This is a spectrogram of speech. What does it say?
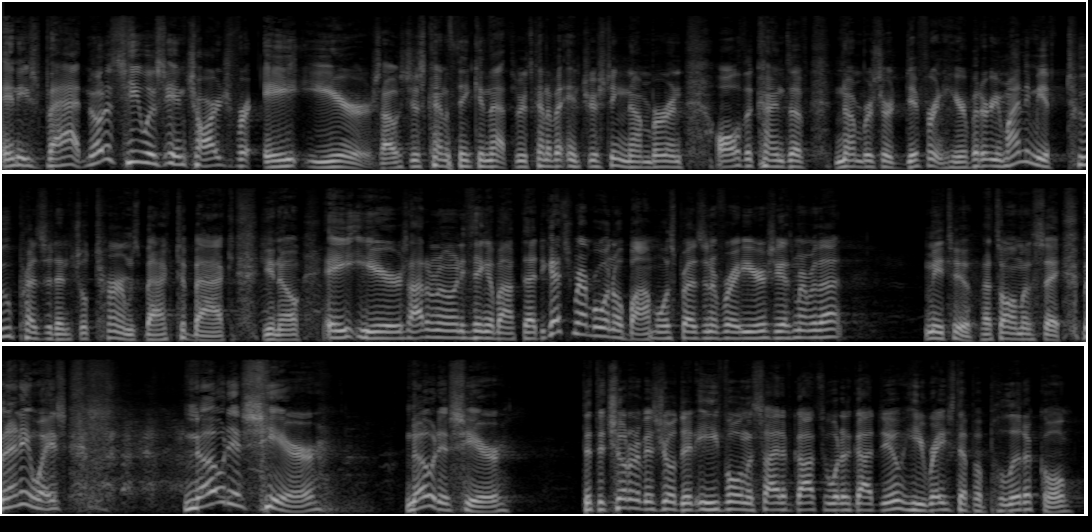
And he's bad. Notice he was in charge for eight years. I was just kind of thinking that through. It's kind of an interesting number, and all the kinds of numbers are different here, but it reminded me of two presidential terms back to back. You know, eight years. I don't know anything about that. Do you guys remember when Obama was president for eight years? You guys remember that? Me too. That's all I'm going to say. But, anyways, notice here, notice here that the children of Israel did evil in the sight of God. So, what did God do? He raised up a political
